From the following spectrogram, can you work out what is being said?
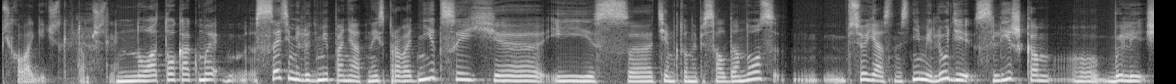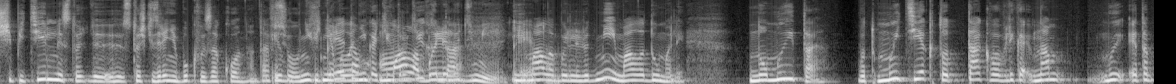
психологически в том числе. Ну, а то, как мы... С этими людьми понятно, и с проводницей, э, и с тем, кто написал донос, все ясно с ними. Люди слишком э, были щепетильны с точки зрения буквы закона. Да, все. И, У них не было никаких мало других... были да, людьми и этом. мало были людьми, и мало думали. Но мы-то Вот мы те, кто так вовлекает. Нам мы это,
